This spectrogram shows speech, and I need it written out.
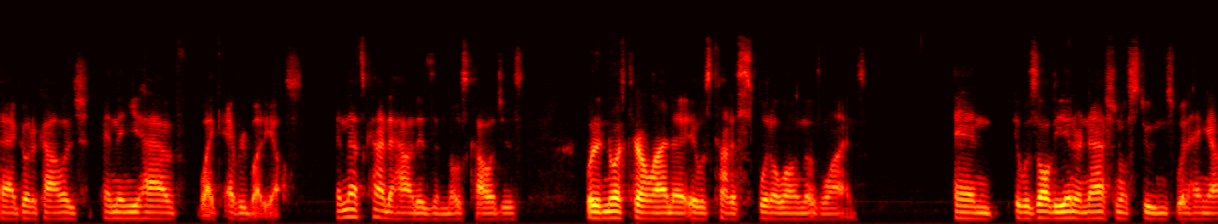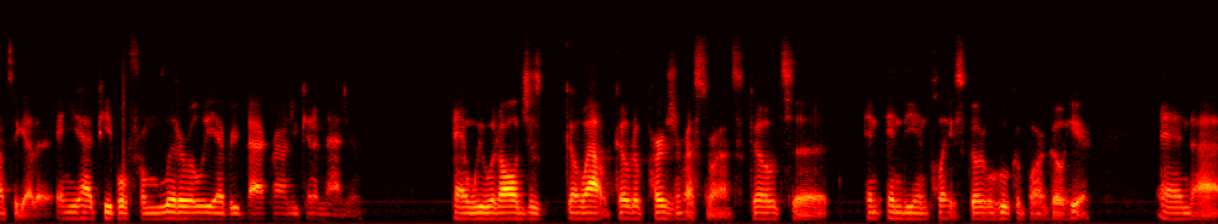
that go to college, and then you have like everybody else, and that's kind of how it is in most colleges. But in North Carolina, it was kind of split along those lines and it was all the international students would hang out together and you had people from literally every background you can imagine and we would all just go out go to persian restaurants go to an indian place go to a hookah bar go here. And uh,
